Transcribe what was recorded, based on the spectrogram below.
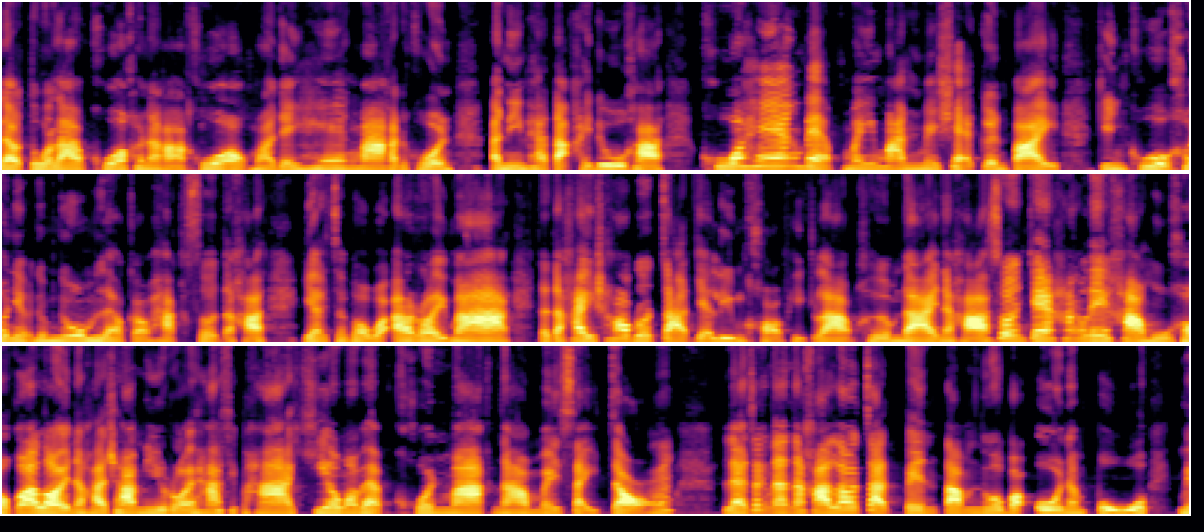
แล้วตัวลาบคั่วเขานะคะคั่วออกมาได้แห้งมากค่ะทุกคน อันนี้แพรตักให้ดูค่ะ คั่วแห้งแบบไม่มันไม่แฉะเกินไป กินคู่ข้าวเหนียวนุ่มๆ แล้วก็ผักสดนะคะ อยากจะบอกว่าอร่อยมาก แต่ถ้าใครชอบรสจัดอย่าลืมขอพริกลาบเพิ่มได้นะคะ ส่วนแกงฮังเลขาหมูเขาก็อร่อยนะคะ ชามนี้ 155 เคี่ยวมาแบบข้นมากน้ำไม่ใส่จ่อง และจากนั้นนะคะเราจัดเป็นตำนัวบะโอน้ำปู เม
